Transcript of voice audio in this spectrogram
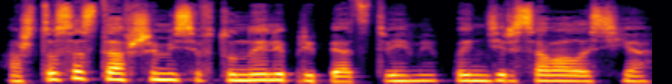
«А что с оставшимися в туннеле препятствиями?» — поинтересовалась я.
